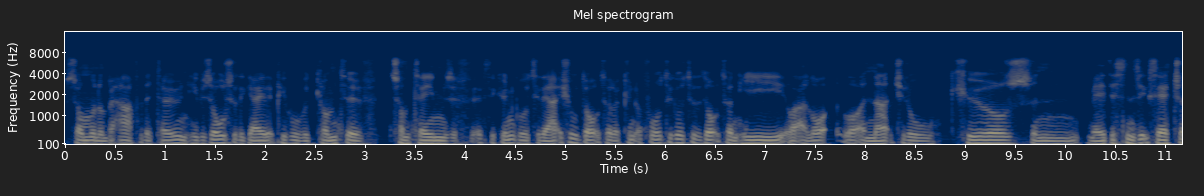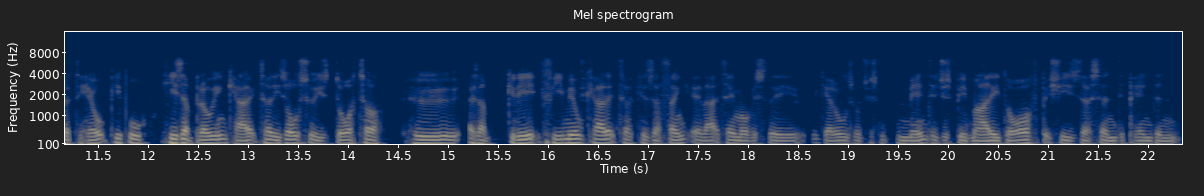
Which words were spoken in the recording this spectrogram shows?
someone on behalf of the town, he was also the guy that people would come to if, sometimes if, if they couldn't go to the actual doctor or couldn't afford to go to the doctor, and he like a lot lot of natural cures and medicines etc. to help people. He's a brilliant character. He's also his daughter who is a great female character because I think at that time, obviously, girls were just meant to just be married off, but she's this independent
